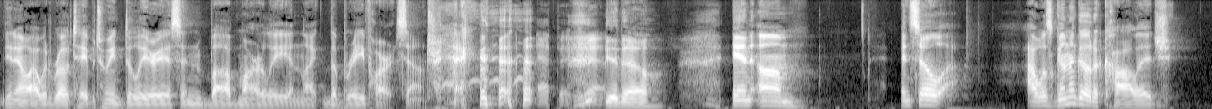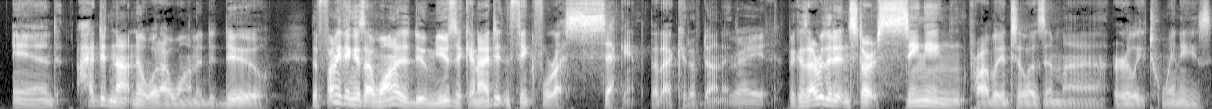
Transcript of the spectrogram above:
you know I would rotate between Delirious and Bob Marley and like the Braveheart soundtrack. Epic. Yeah. you know and um and so i was gonna go to college and i did not know what i wanted to do the funny thing is i wanted to do music and i didn't think for a second that i could have done it. Right. because i really didn't start singing probably until i was in my early 20s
